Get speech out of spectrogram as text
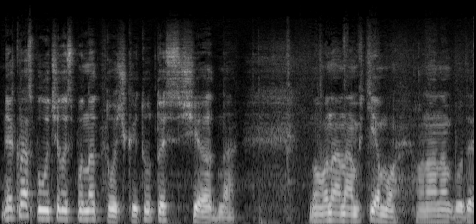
Якраз вийшло понад точкою. Тут ось ще одна. Ну вона нам в тему, вона нам буде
